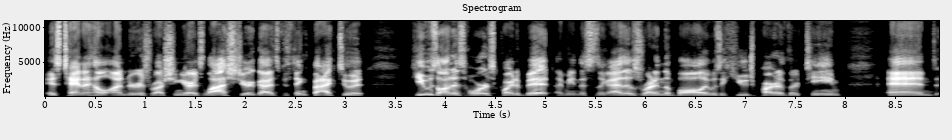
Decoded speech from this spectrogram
is Tannehill under his rushing yards. Last year, guys, if you think back to it, he was on his horse quite a bit. I mean, this is a guy that was running the ball. It was a huge part of their team. And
